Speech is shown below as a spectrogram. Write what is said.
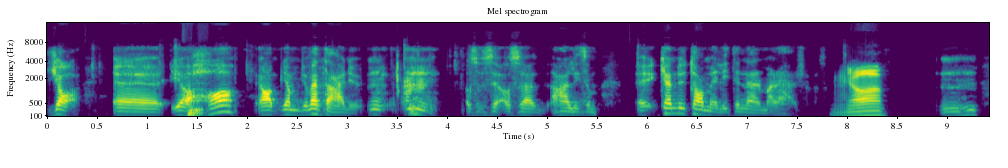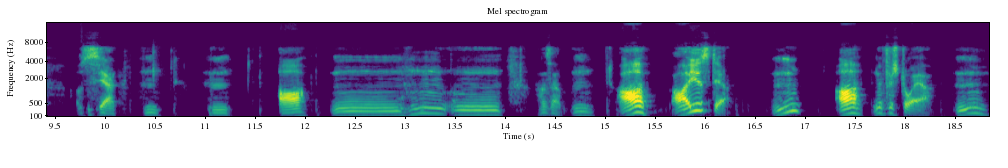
ja, eh, jaha, ja, ja, vänta här nu. Mm. Och så, och så han liksom, kan du ta mig lite närmare här? Ja, Mhm. Och så säger han, mm, mm, ja, mhm, mm. Han sa, mm, ja, ja just det. Mm, ja, nu förstår jag. Mm.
